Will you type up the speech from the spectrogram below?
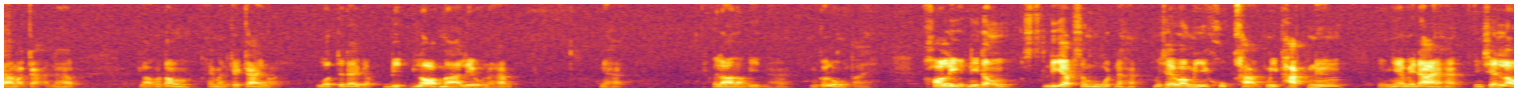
ตามอากาศนะครับ เราก็ต้องให้มันใกล้ๆหน่อย รถจะได้แบบบิดรอบมาเร็วนะครับ เนี่ยฮะ เวลาเราบิดนะฮะ มันก็ลงไป คอลีดนี่ต้องเรียบสมูทนะฮะ ไม่ใช่ว่ามีขุกขักมีพักหนึงอย่างเงี้ยไม่ได้ฮะ อย่างเช่นเรา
